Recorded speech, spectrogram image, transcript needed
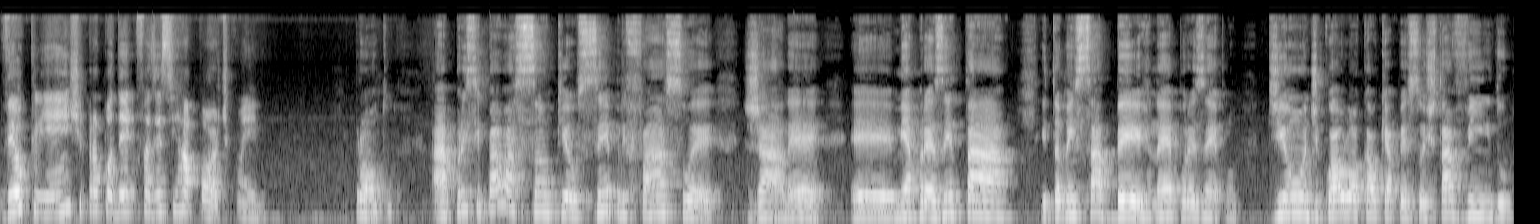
vê o cliente para poder fazer esse raporte com ele? Pronto. A principal ação que eu sempre faço é já, né? É, me apresentar e também saber, né, por exemplo, de onde, qual local que a pessoa está vindo,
